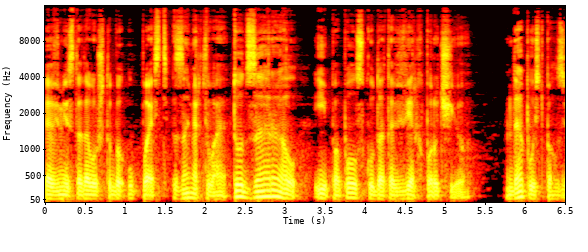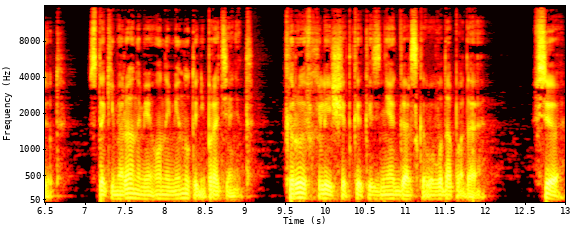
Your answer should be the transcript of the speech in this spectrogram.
Вместо того, чтобы упасть замертво, тот заорал и пополз куда-то вверх по ручью. Да пусть ползет. С такими ранами он и минуты не протянет. Кровь хлещет, как из Ниагарского водопада. Все,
